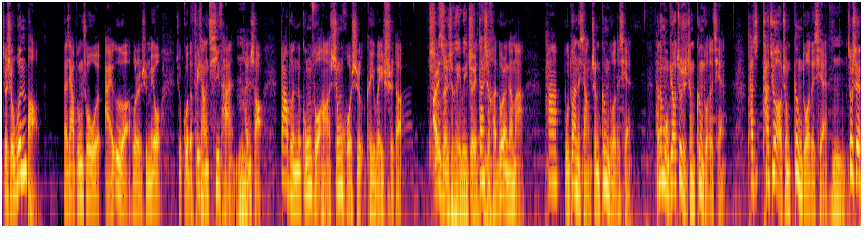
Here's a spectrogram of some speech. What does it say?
就是温饱。大家不用说我挨饿，或者是没有就过得非常凄惨，很少。大部分的工作哈，生活是可以维持的，生存是可以维持。对，但是很多人干嘛？他不断的想挣更多的钱，他的目标就是挣更多的钱，他他就要挣更多的钱。嗯，就是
